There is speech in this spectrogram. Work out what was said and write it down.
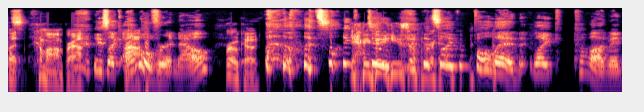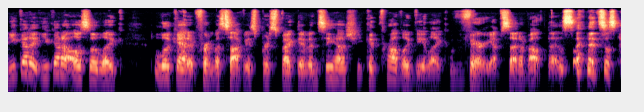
But come on, bro. He's like, bro. I'm over it now. Bro code. it's like, yeah, dude, he's over it's it. like Bolin. Like, come on, man. You gotta, you gotta also like look at it from Asami's perspective and see how she could probably be like very upset about this. And it's just,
